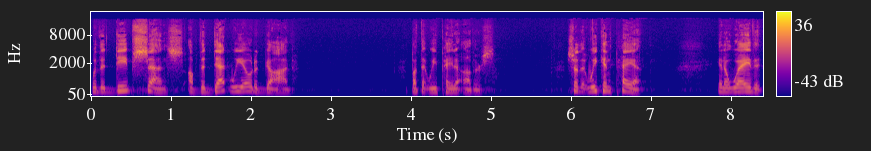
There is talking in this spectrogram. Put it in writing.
with a deep sense of the debt we owe to God, but that we pay to others, so that we can pay it in a way that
